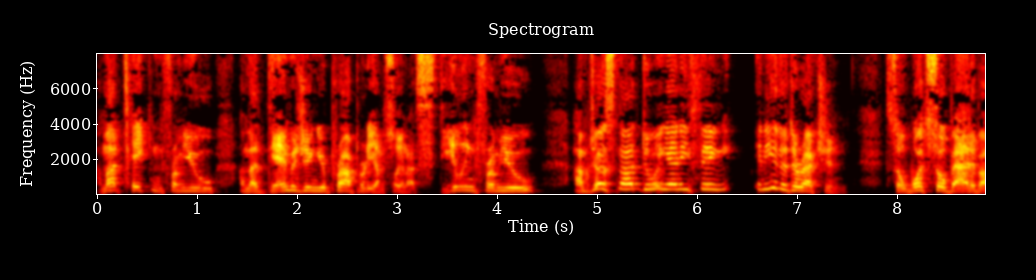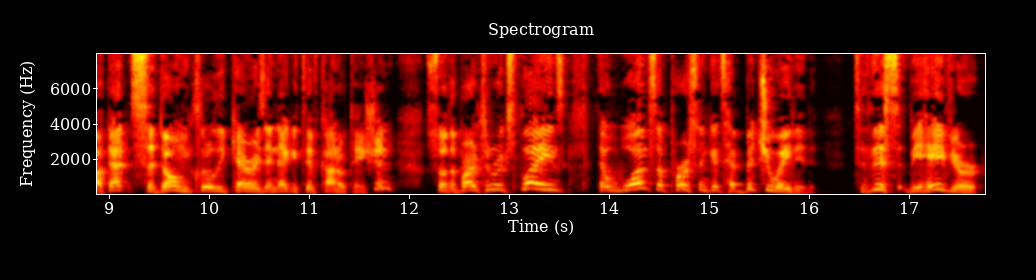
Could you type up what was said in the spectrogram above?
I'm not taking from you. I'm not damaging your property. I'm certainly not stealing from you. I'm just not doing anything in either direction. So what's so bad about that? Sodom clearly carries a negative connotation. So the Bartanur explains that once a person gets habituated to this behavior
